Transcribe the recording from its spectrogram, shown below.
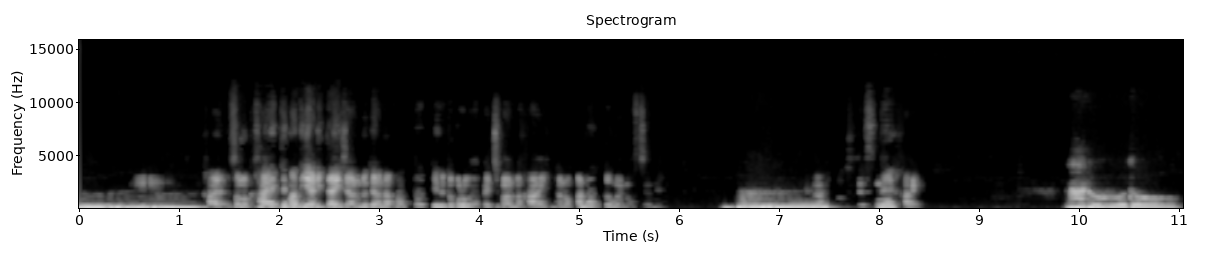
うん。うん。かその変えてまでやりたいジャンルではなかったっていうところがやっぱ一番の範囲なのかなと思いますよね。うん。ですね。はい。なるほど。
